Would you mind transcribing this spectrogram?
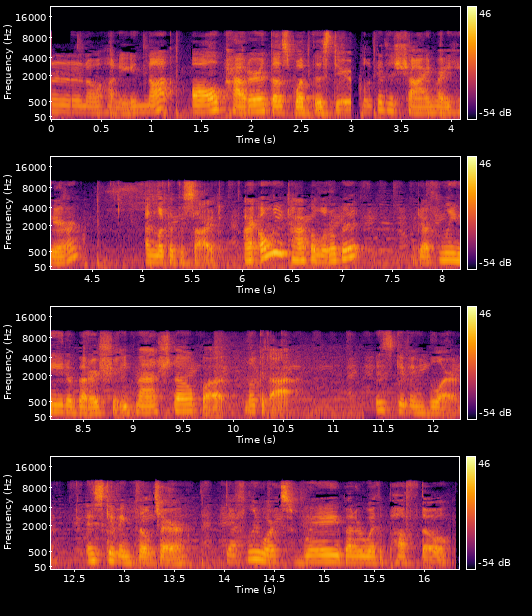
No, no, no, honey. Not all powder does what this do. Look at the shine right here and look at the side. I only tap a little bit. Definitely need a better shade match though, but look at that. It's giving blur. It's giving filter. Definitely works way better with a puff though.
